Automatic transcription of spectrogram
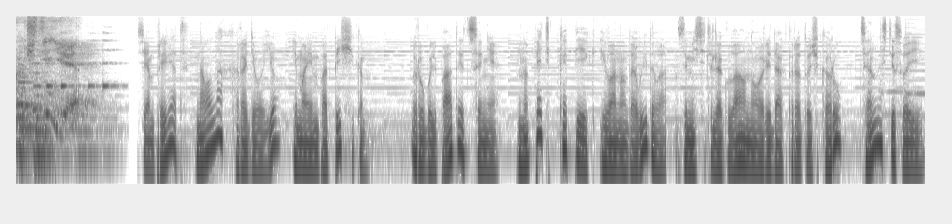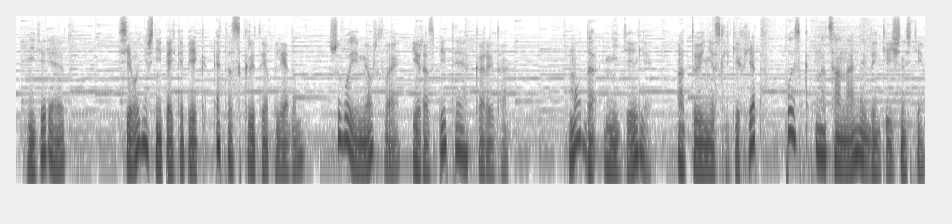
прочтение. Всем привет! На волнах радио Йо и моим подписчикам. Рубль падает в цене, но 5 копеек Ивана Давыдова, заместителя главного редактора .ру, ценности свои не теряют. Сегодняшние 5 копеек – это скрытое пледом, живое и мертвое и разбитое корыто. Мода недели, а то и нескольких лет – поиск национальной идентичности.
